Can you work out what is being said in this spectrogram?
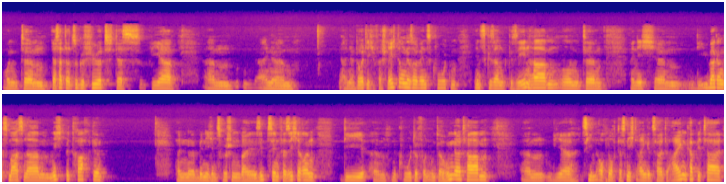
Und ähm, das hat dazu geführt, dass wir ähm, eine, eine deutliche Verschlechterung der Solvenzquoten insgesamt gesehen haben. Und ähm, wenn ich ähm, die Übergangsmaßnahmen nicht betrachte, dann äh, bin ich inzwischen bei 17 Versicherern, die ähm, eine Quote von unter 100 haben. Ähm, wir ziehen auch noch das nicht eingezahlte Eigenkapital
